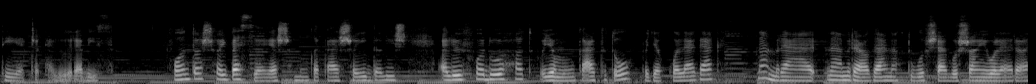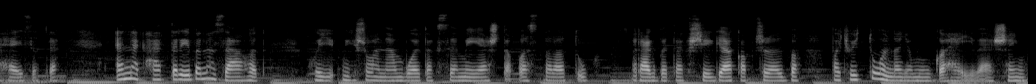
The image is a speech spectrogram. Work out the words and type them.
téged csak előre visz. Fontos, hogy beszélgess a munkatársaiddal is. Előfordulhat, hogy a munkáltató vagy a kollégák nem, rá, nem reagálnak túlságosan jól erre a helyzetre. Ennek hátterében az állhat, hogy még soha nem voltak személyes tapasztalatuk rákbetegséggel kapcsolatban, vagy hogy túl nagy a munkahelyi verseny.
